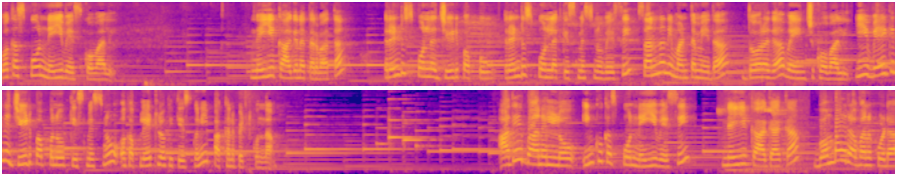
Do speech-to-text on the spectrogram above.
ఒక స్పూన్ నెయ్యి వేసుకోవాలి. నెయ్యి కాగిన తర్వాత రెండు స్పూన్ల జీడిపప్పు రెండు స్పూన్ల కిస్మిస్ను వేసి సన్నని మంట మీద దోరగా వేయించుకోవాలి. ఈ వేగిన జీడిపప్పును కిస్మిస్ను ఒక ప్లేట్లోకి తీసుకుని పక్కన పెట్టుకుందాం. అదే బాణలిలో ఇంకొక స్పూన్ నెయ్యి వేసి నెయ్యి కాగాక బొంబాయి రవ్వను కూడా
